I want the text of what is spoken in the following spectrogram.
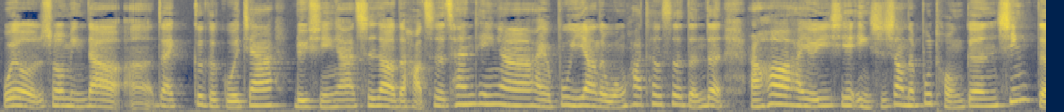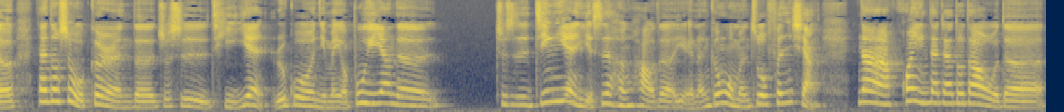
我有说明到，呃，在各个国家旅行啊，吃到的好吃的餐厅啊，还有不一样的文化特色等等，然后还有一些饮食上的不同跟心得，那都是我个人的就是体验。如果你们有不一样的，就是经验也是很好的，也能跟我们做分享。那欢迎大家都到我的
